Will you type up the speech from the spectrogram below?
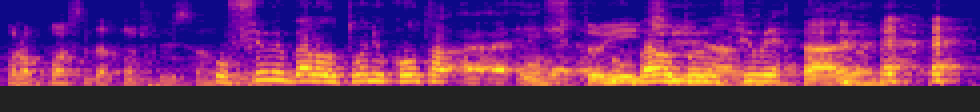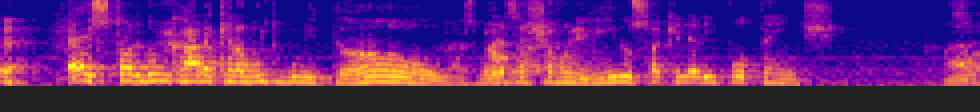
proposta da Constituição. O dele. filme Belo Antônio conta. é, é, é, Constituinte, no Belo Antônio, o filme ah, é a história de um cara que era muito bonitão, as mulheres achavam ele lindo, só que ele era impotente. né?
